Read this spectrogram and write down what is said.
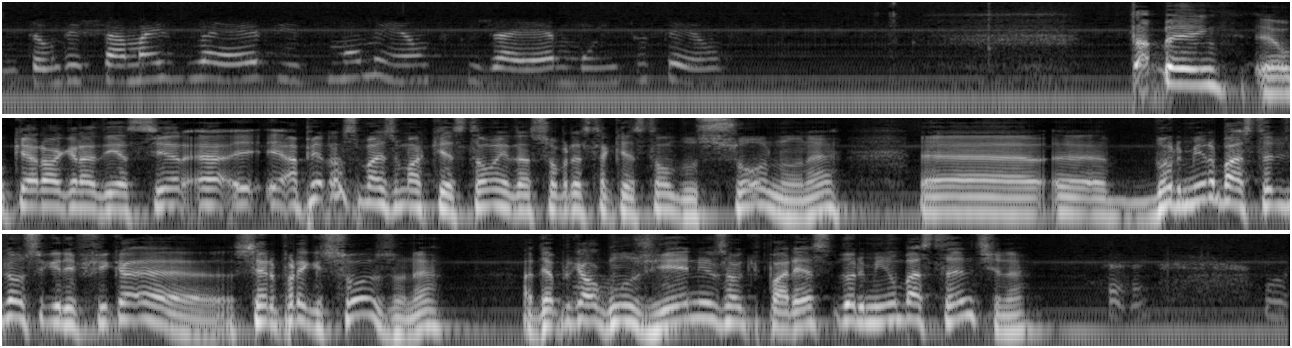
Então, deixar mais leve esse momento, que já é muito tenso. Tá bem, eu quero agradecer. É, apenas mais uma questão ainda sobre essa questão do sono, né? É, é, dormir bastante não significa é, ser preguiçoso, né? Até porque alguns gênios, ao que parece, dormiam bastante, né? o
